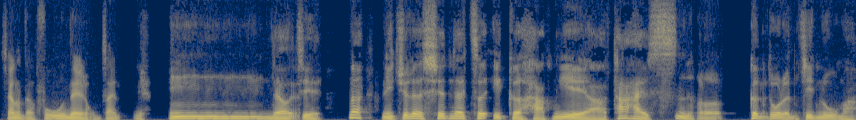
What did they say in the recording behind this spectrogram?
这样的服务内容在里面。嗯，了解。那你觉得现在这一个行业啊，它还适合更多人进入吗？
